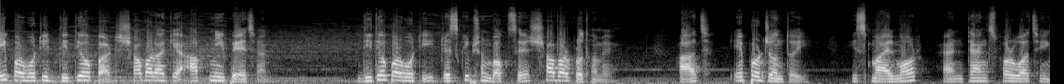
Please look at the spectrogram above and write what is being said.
এই পর্বটির দ্বিতীয় পার্ট সবার আগে আপনিই পেয়ে যান। দ্বিতীয় পর্বটি ডেসক্রিপশন বক্সে সবার প্রথমে। আজ এ পর্যন্তই। Smile more and thanks for watching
